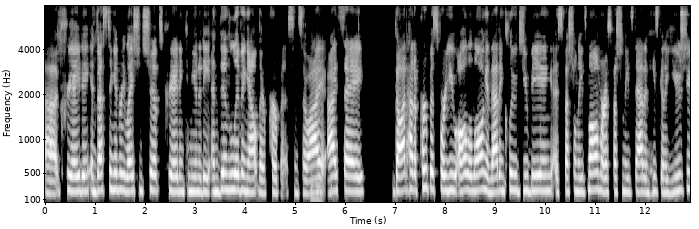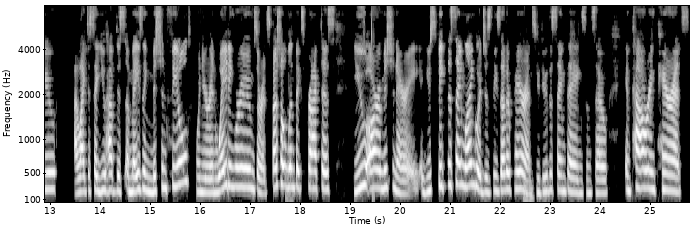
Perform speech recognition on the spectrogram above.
uh, creating, investing in relationships, creating community, and then living out their purpose. And so mm-hmm. I, I say, God had a purpose for you all along, and that includes you being a special needs mom or a special needs dad, and He's going to use you. I like to say you have this amazing mission field when you're in waiting rooms or at Special Olympics practice. You are a missionary. You speak the same language as these other parents. You do the same things. And so empowering parents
